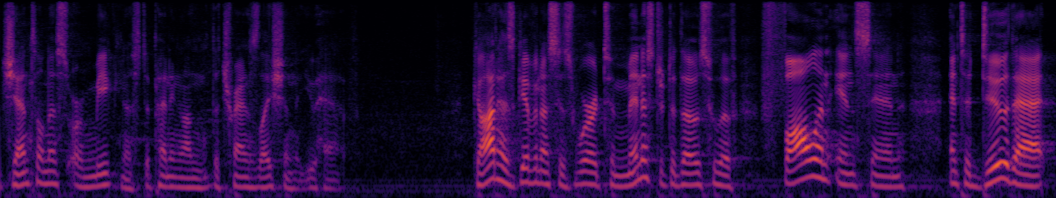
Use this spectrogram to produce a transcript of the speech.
Gentleness or meekness, depending on the translation that you have. God has given us his word to minister to those who have fallen in sin and to do that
